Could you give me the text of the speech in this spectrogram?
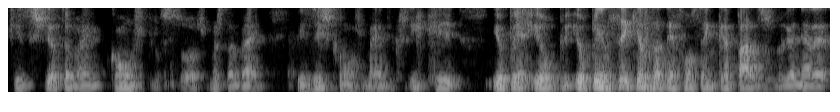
que existiu também com os professores, mas também existe com os médicos, e que eu, eu, eu pensei que eles até fossem capazes de ganhar é,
